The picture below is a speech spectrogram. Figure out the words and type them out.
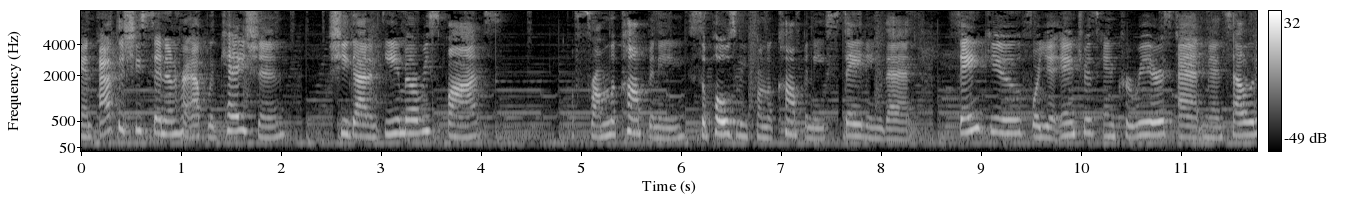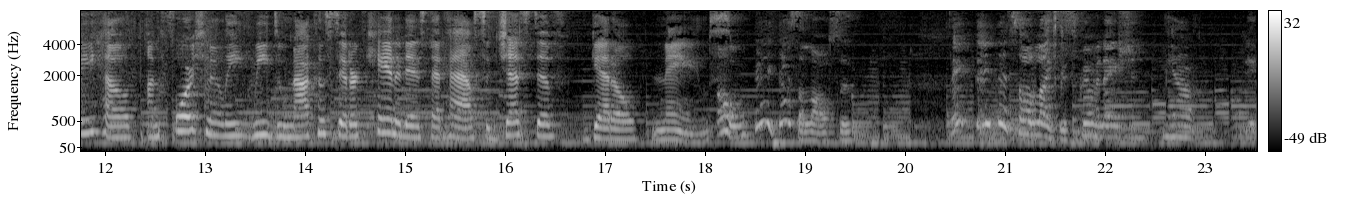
And after she sent in her application, she got an email response from the company, supposedly from the company, stating that thank you for your interest in careers at Mentality Health. Unfortunately, we do not consider candidates that have suggestive ghetto names. Oh, that's a lawsuit. They, they, that's of like discrimination. Yeah. Yeah.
